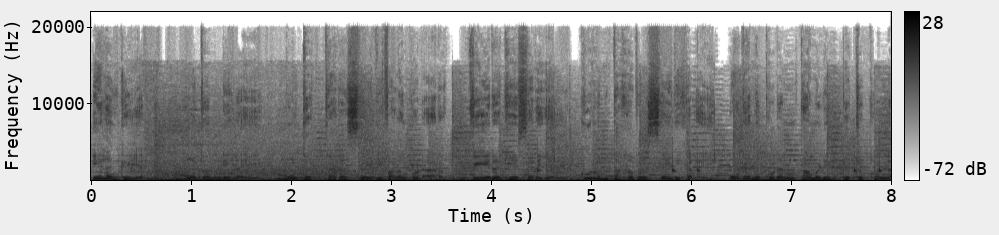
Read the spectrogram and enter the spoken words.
இலங்கையில் முதல் நிலை முதற்கர செய்தி வழங்குனர் வீரகேசரியின் குறுந்தகவல் செய்திகளை உடனுக்குடன் தமிழில் பெற்றுக்கொள்ள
